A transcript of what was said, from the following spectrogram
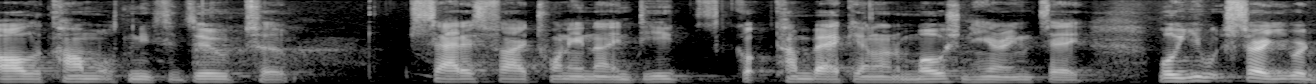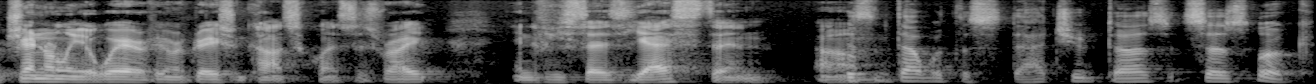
all the Commonwealth need to do to satisfy 29D, go- come back in on a motion hearing and say, well, you, sir, you were generally aware of immigration consequences, right? And if he says yes, then, um, Isn't that what the statute does? It says, look,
